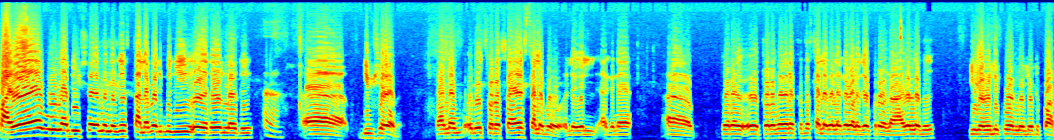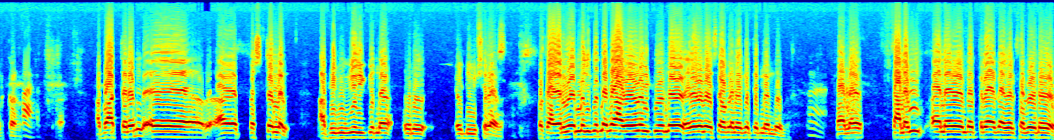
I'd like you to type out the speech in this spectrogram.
പഴയ മൂന്നാം ഡിവിഷൻ എന്നുണ്ടെങ്കിൽ സ്ഥലപരിമിതി ഏറെയുള്ള ഒരു ഡിവിഷനാണ്. കാരണം ഒരു തുറസായ സ്ഥലമോ അല്ലെങ്കിൽ അങ്ങനെ തുറ- തുറന്നു കിടക്കുന്ന സ്ഥലങ്ങളൊക്കെ വളരെ കുറവാണ്. ആകുള്ളത് ഇരവലിക്കുള്ളിൽ ഒരു പാർക്കാണ്. പാർക്ക്. അപ്പൊ അത്തരം പ്രശ്നങ്ങൾ അഭിമുഖീകരിക്കുന്ന ഒരു ഡിവിഷനാണ് അപ്പൊ കയറി വന്നിരിക്കുന്ന ഭാഗങ്ങളിരിക്കുന്നത് ഏകദേശം അങ്ങനെയൊക്കെ തന്നെയെന്ന് തോന്നുന്നു. കാരണം സ്ഥലം അതിന് വേണ്ടത്ര നഗരസഭയുടെയോ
